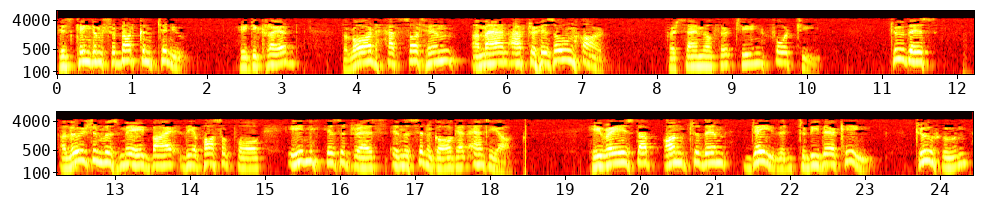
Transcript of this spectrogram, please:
his kingdom should not continue, he declared, The Lord hath sought him a man after his own heart. 1 Samuel 13:14. To this allusion was made by the apostle Paul in his address in the synagogue at Antioch. He raised up unto them David to be their king, to whom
